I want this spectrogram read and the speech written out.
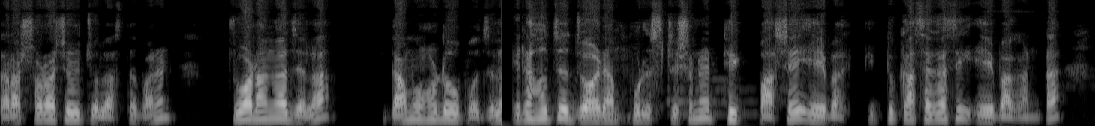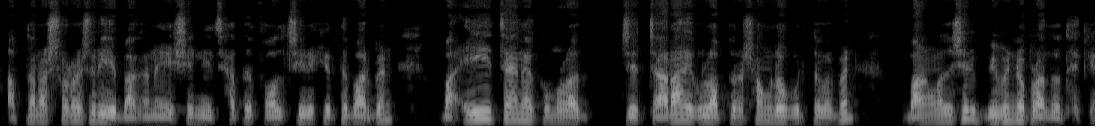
তারা সরাসরি চলে আসতে পারেন চুয়াডাঙ্গা জেলা দামোহদা উপজেলা। এটা হচ্ছে জয়রামপুর স্টেশনের ঠিক পাশে এই একটু কাছাকাছি এই বাগানটা। আপনারা সরাসরি এই বাগানে এসে নিজ হাতে ফল ছিঁড়ে খেতে পারবেন বা এই চায়না কমলার যে চারা, এগুলো আপনারা সংগ্রহ করতে পারবেন বাংলাদেশের বিভিন্ন প্রান্ত থেকে।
